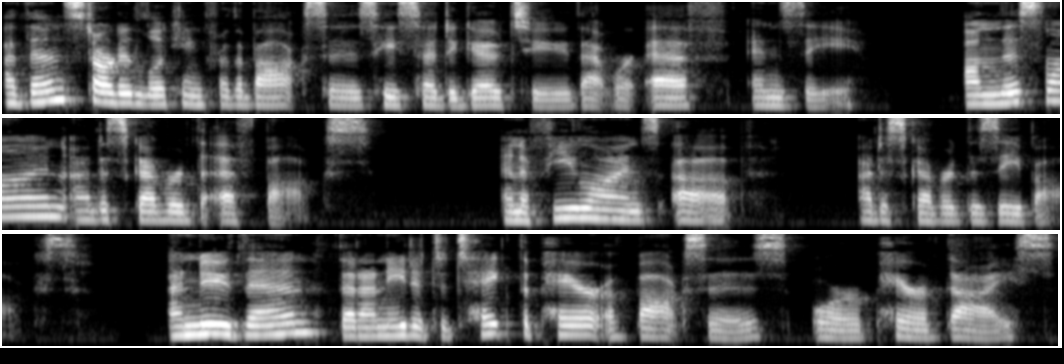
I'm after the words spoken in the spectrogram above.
I then started looking for the boxes he said to go to that were F and Z. On this line, I discovered the F box, and a few lines up, I discovered the Z box. I knew then that I needed to take the pair of boxes, or pair of dice,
